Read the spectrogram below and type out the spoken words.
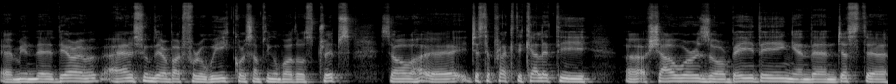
I mean, they are. I assume they're about for a week or something about those trips. So, uh, just a practicality uh, showers or bathing, and then just uh,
